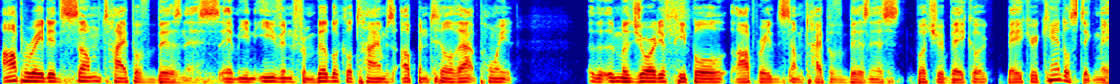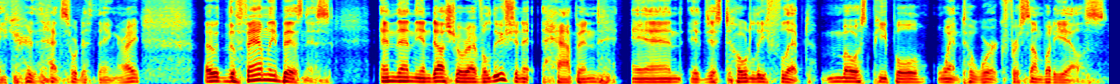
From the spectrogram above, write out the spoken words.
operated some type of business. I mean, even from biblical times up until that point, the majority of people operated some type of business butcher baker baker candlestick maker that sort of thing right? Uh, the family business. And then the industrial revolution happened and it just totally flipped. Most people went to work for somebody else.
